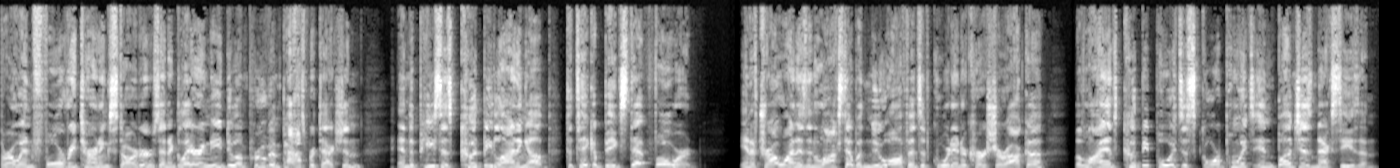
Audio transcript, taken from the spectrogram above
Throw in four returning starters and a glaring need to improve in pass protection, and the pieces could be lining up to take a big step forward. And if Trautwein is in lockstep with new offensive coordinator Kirk Ciarrocca, the Lions could be poised to score points in bunches next season.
